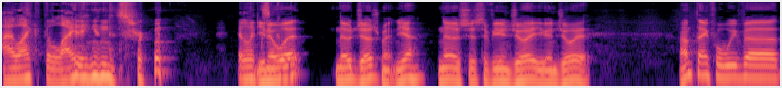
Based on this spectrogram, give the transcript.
I like the lighting in this room. it looks. You know cool. what? No judgment. Yeah, no. It's just if you enjoy it, you enjoy it. I'm thankful we've uh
